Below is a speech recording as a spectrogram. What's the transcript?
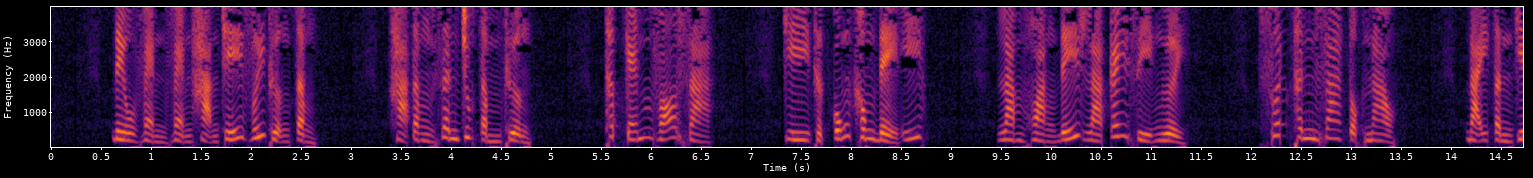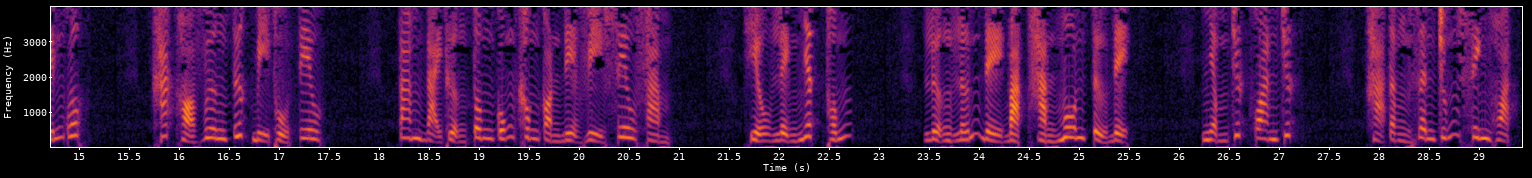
đều vẹn vẹn hạn chế với thượng tầng, hạ tầng dân trung tầm thường, thấp kém võ già, kỳ thực cũng không để ý, làm hoàng đế là cái gì người, xuất thân gia tộc nào, đại tần kiến quốc, khác họ vương tước bị thủ tiêu, tam đại thượng tôn cũng không còn địa vị siêu phàm, hiệu lệnh nhất thống, lượng lớn đề bạc hàn môn tử đệ, nhậm chức quan chức, hạ tầng dân chúng sinh hoạt,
